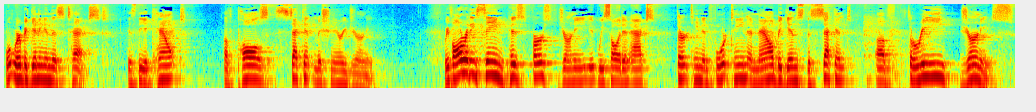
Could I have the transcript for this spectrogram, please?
What we're beginning in this text is the account of Paul's second missionary journey. We've already seen his first journey. We saw it in Acts 13 and 14, and now begins the second of three journeys.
